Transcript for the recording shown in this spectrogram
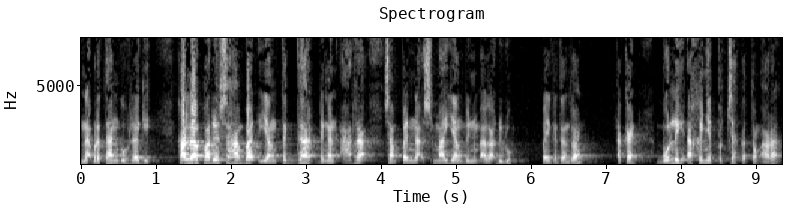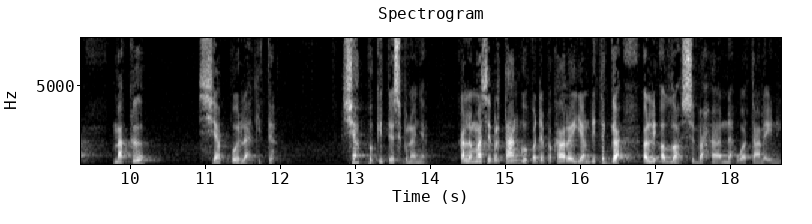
Nak bertangguh lagi? Kalau para sahabat yang tegar dengan arak sampai nak semayang minum arak dulu, bayangkan tuan-tuan, akan boleh akhirnya pecah ketong arak, maka siapalah kita? Siapa kita sebenarnya? Kalau masih bertangguh pada perkara yang ditegah oleh Allah Subhanahu Wa Taala ini,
